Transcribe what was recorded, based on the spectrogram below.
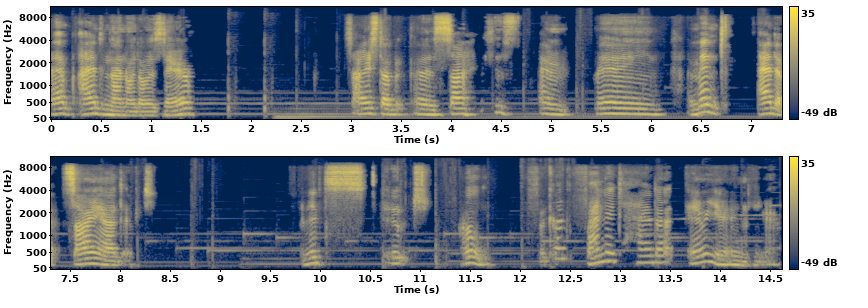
I, I did not know that was there. Sorry, stop. Uh, sorry. I, I meant adept. Sorry, adept. And it's. Ouch. Oh, forgot Violet had an area in here.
